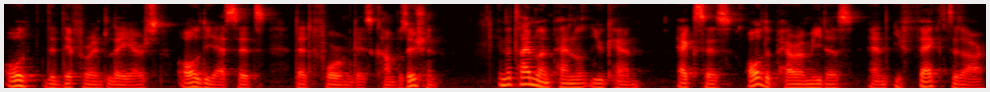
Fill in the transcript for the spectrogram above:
all the different layers, all the assets that form this composition. In the timeline panel, you can access all the parameters and effects that are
